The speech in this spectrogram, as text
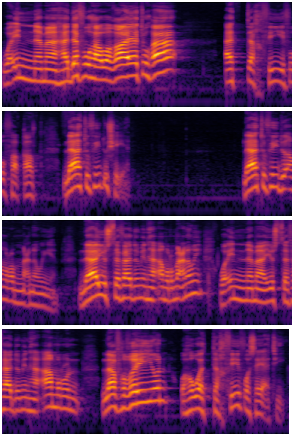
وإنما هدفها وغايتها التخفيف فقط. لا تفيد شيئا. لا تفيد امرا معنويا. لا يستفاد منها أمر معنوي وإنما يستفاد منها أمر لفظي وهو التخفيف وسيأتي.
